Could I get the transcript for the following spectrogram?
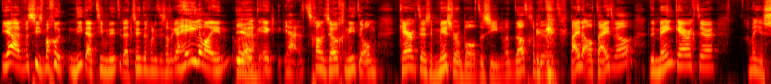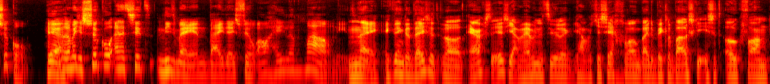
Ja, precies. Maar goed, niet na 10 minuten, na 20 minuten zat ik er helemaal in. Want ik, ik, ja, het is gewoon zo genieten om characters miserable te zien. Want dat gebeurt bijna altijd wel. De main character, een beetje een sukkel. Ja. Een beetje sukkel en het zit niet mee. En bij deze film al helemaal niet. Nee, ik denk dat deze het wel het ergste is. Ja, we hebben natuurlijk, ja, wat je zegt, gewoon bij de Big Lebowski is het ook van,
